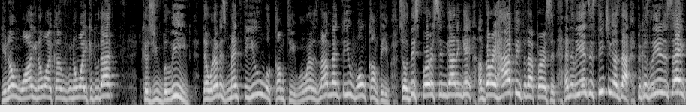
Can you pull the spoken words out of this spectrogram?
You know why? You know why you know why you can do that? Because you believe that whatever is meant for you will come to you. And whatever is not meant for you won't come for you. So this person got engaged. I'm very happy for that person. And Eliezer is teaching us that because Eliezer is saying,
